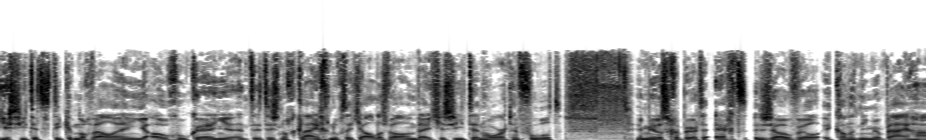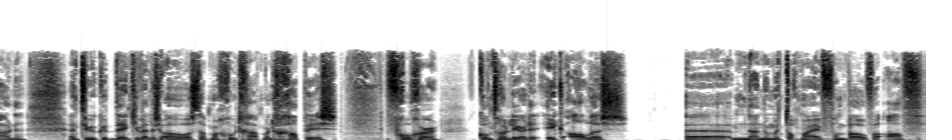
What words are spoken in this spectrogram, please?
je ziet het stiekem nog wel hè, in je ooghoeken. En je, het is nog klein genoeg dat je alles wel een beetje ziet en hoort en voelt. Inmiddels gebeurt er echt zoveel, ik kan het niet meer bijhouden. En natuurlijk denk je wel eens, oh, als dat maar goed gaat. Maar de grap is, vroeger controleerde ik alles nou noem het toch maar even van bovenaf.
